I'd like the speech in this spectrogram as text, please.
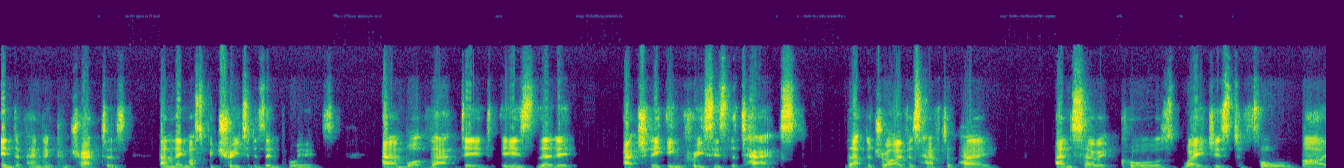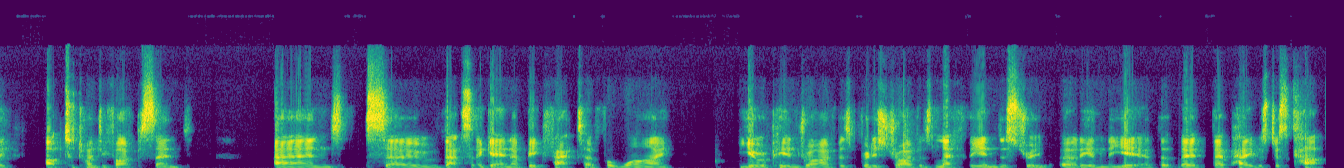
independent contractors, and they must be treated as employees. And what that did is that it actually increases the tax that the drivers have to pay. And so it caused wages to fall by up to 25%. And so that's again a big factor for why European drivers, British drivers left the industry early in the year, that their, their pay was just cut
